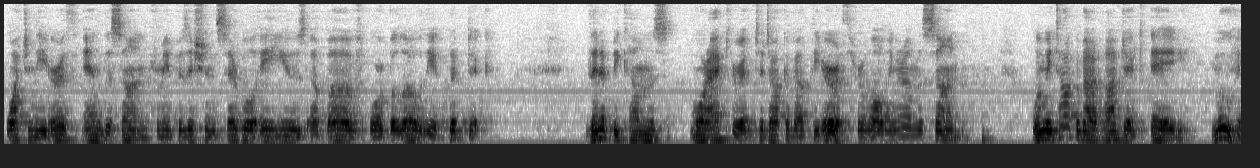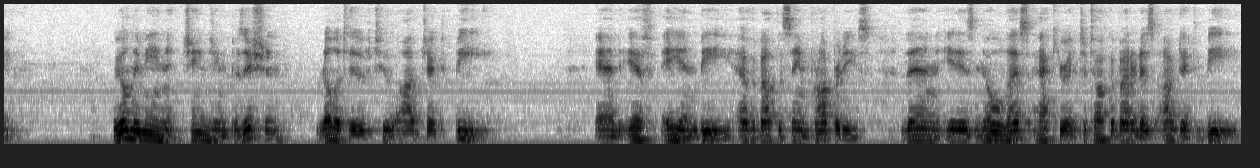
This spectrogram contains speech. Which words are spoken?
watching the Earth and the Sun from a position several AUs above or below the ecliptic, then it becomes more accurate to talk about the Earth revolving around the Sun. When we talk about object A moving, we only mean changing position relative to object B. And if A and B have about the same properties, then it is no less accurate to talk about it as object B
